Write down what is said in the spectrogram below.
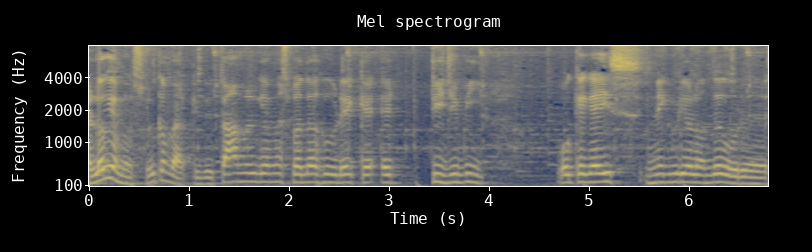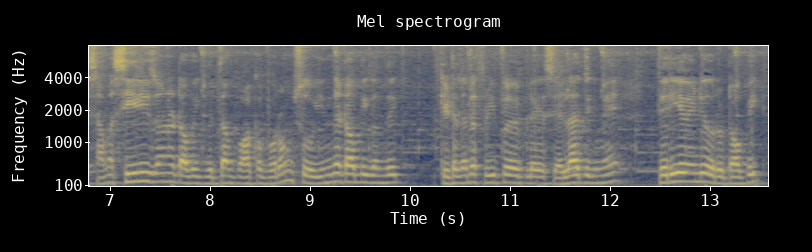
ஹலோ கேமர்ஸ் வெல்கம் பேக் இது தமிழ் கேமர்ஸ் பதஹூடே கே எட் டிஜிபி ஓகே கைஸ் இன்றைக்கி வீடியோவில் வந்து ஒரு செம சீரியஸான டாபிக் பற்றி தான் பார்க்க போகிறோம் ஸோ இந்த டாபிக் வந்து கிட்டத்தட்ட ஃப்ரீ ஃபயர் பிளேயர்ஸ் எல்லாத்துக்குமே தெரிய வேண்டிய ஒரு டாபிக்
